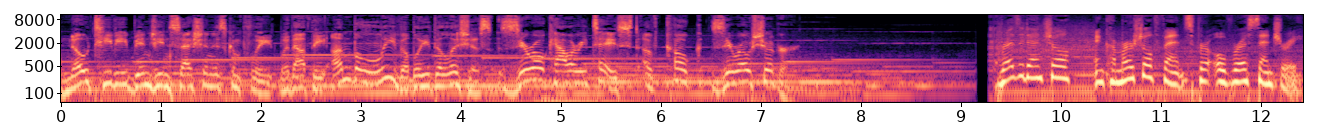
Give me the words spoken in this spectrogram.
No TV binging session is complete without the unbelievably delicious zero calorie taste of Coke Zero Sugar. Residential, and commercial fence for over a century.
